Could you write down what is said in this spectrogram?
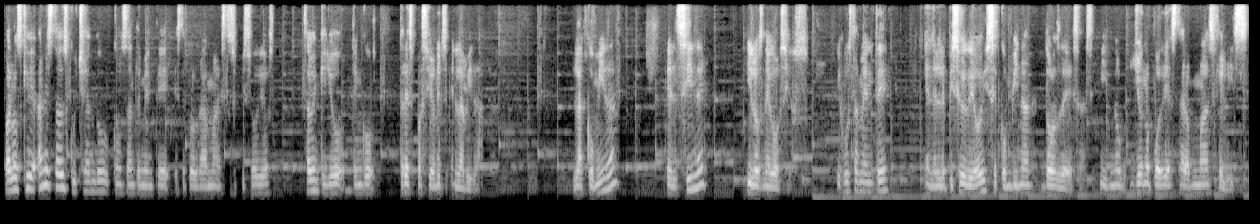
para los que han estado escuchando constantemente este programa, estos episodios, saben que yo tengo tres pasiones en la vida. La comida, el cine y los negocios. Y justamente en el episodio de hoy se combinan dos de esas y no, yo no podría estar más feliz.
